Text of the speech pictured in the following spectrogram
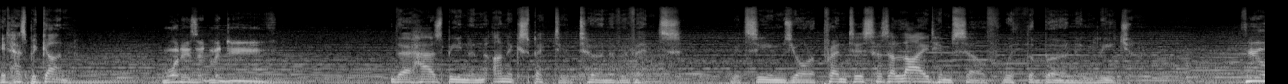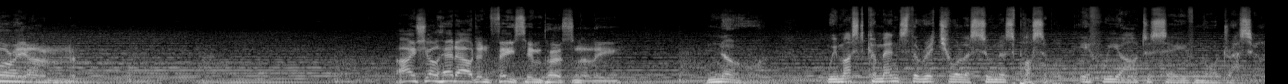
It has begun. What is it, Medivh? There has been an unexpected turn of events. It seems your apprentice has allied himself with the Burning Legion. Furion! I shall head out and face him personally. No. We must commence the ritual as soon as possible if we are to save Nordrassil.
